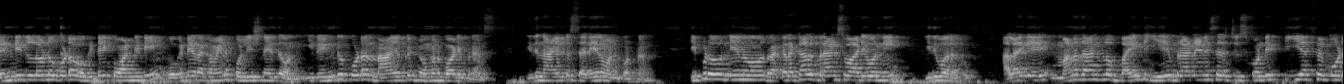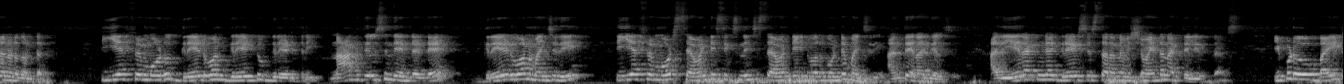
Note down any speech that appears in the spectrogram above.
రెండింటిలోనూ కూడా ఒకటే క్వాంటిటీ ఒకటే రకమైన పొల్యూషన్ అయితే ఉంది. ఈ రెండు కూడా నా యొక్క హ్యూమన్ బాడీ ఫ్రెండ్స్ ఇది నా యొక్క శరీరం అనుకుంటున్నాను. ఇప్పుడు నేను రకరకాల బ్రాండ్స్ వాడేవాడిని ఇది వరకు అలాగే మన దాంట్లో బయట ఏ బ్రాండ్ అయినా సరే చూసుకోండి టీఎఫ్ఏ మోడ్ అనేది ఉంటుంది. TFA mode grade one grade two grade three నాకు తెలిసింది ఏంటంటే గ్రేడ్ వన్ మంచిది టీఎఫ్ఏ మోడ్ సెవెంటీ సిక్స్ నుంచి సెవెంటీ ఎయిట్ వరకు ఉంటే మంచిది. అంతే నాకు తెలుసు. అది ఏ రకంగా గ్రేడ్స్ ఇస్తారన్న విషయం అయితే నాకు తెలియదు ఫ్రెండ్స్ ఇప్పుడు బయట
